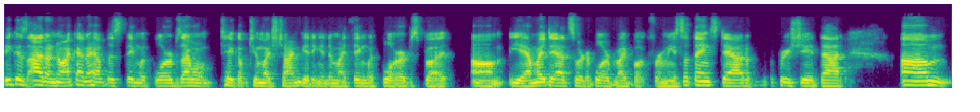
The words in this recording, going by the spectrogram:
because I don't know, I kind of have this thing with blurbs. I won't take up too much time getting into my thing with blurbs, but um, yeah, my dad sort of blurbed my book for me. So thanks, Dad. Appreciate that. Um,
